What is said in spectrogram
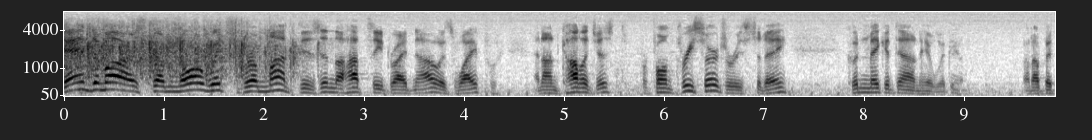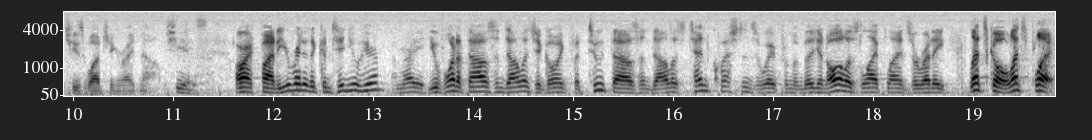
Dan DeMars from Norwich, Vermont, is in the hot seat right now. His wife, an oncologist, performed three surgeries today. Couldn't make it down here with you. But I'll bet she's watching right now. She is. All right, fine. Are you ready to continue here? I'm ready. You've won $1,000. You're going for $2,000. 10 questions away from a million. All his lifelines are ready. Let's go. Let's play.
